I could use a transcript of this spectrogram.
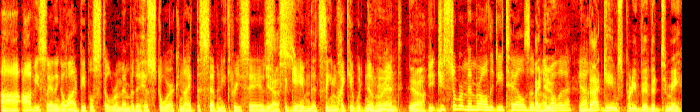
Uh, obviously, I think a lot of people still remember the historic night, the 73 saves, yes. the game that seemed like it would never mm-hmm. end. Yeah. Do you still remember all the details of, I do. Of all of that? Yeah. That game's pretty vivid to me.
